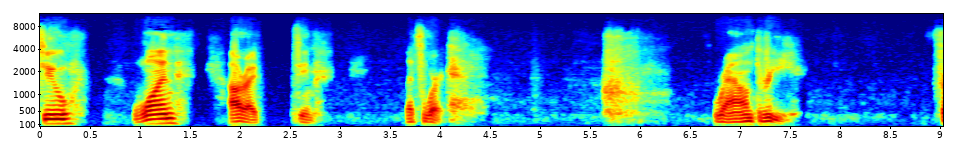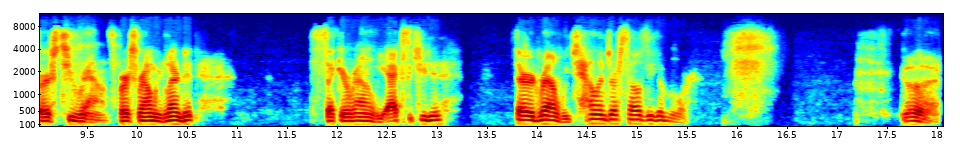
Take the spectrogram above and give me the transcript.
two, one. All right, team, let's work. Round three. First two rounds. First round, we learned it. Second round, we executed. Third round, we challenge ourselves even more. Good.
